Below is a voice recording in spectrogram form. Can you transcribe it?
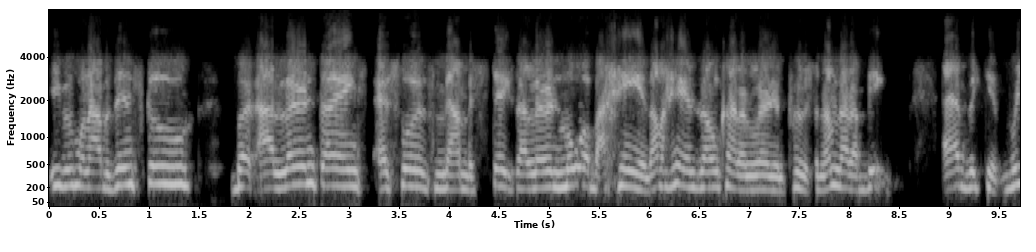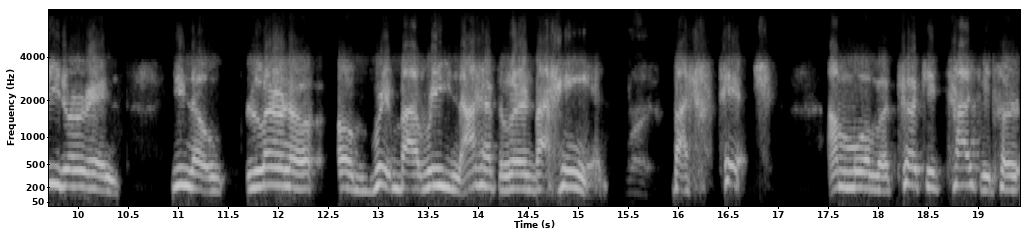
even when I was in school but I learned things as far as my mistakes. I learned more by hand. I'm a hands-on kind of learning person. I'm not a big advocate reader and you know learner of by reading. I have to learn by hand, right. by touch. I'm more of a touchy, typey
